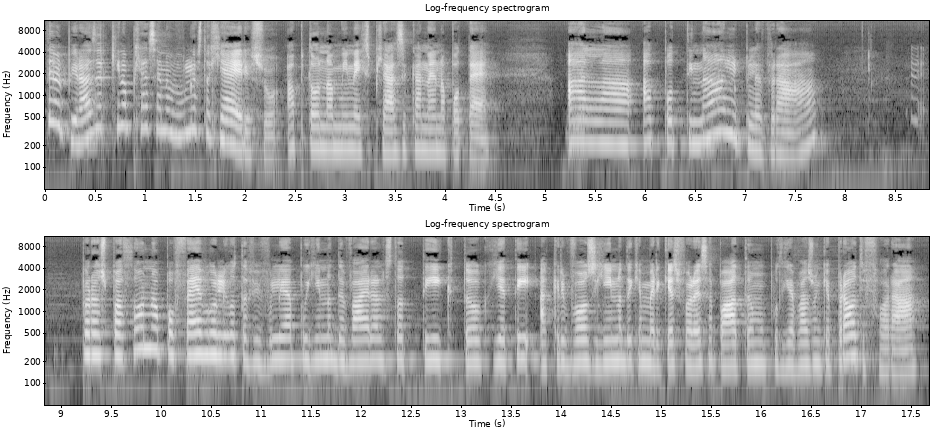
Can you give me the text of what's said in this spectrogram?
δεν με πειράζει αρκεί να πιάσει ένα βιβλίο στο χέρι σου, από το να μην έχεις πιάσει κανένα ποτέ. Αλλά από την άλλη πλευρά προσπαθώ να αποφεύγω λίγο τα βιβλία που γίνονται viral στο TikTok γιατί ακριβώς γίνονται και μερικές φορές από άτομα που διαβάζουν και πρώτη φορά.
